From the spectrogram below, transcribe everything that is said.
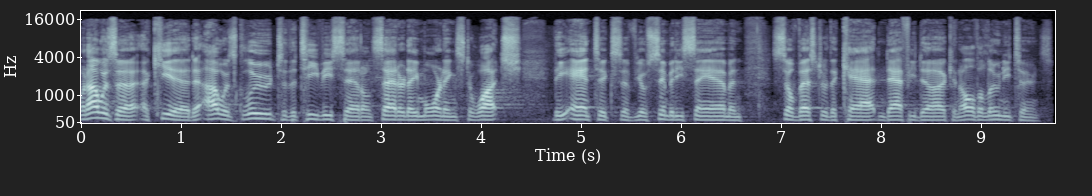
When I was a, a, kid, I was glued to the TV set on Saturday mornings to watch the antics of Yosemite Sam and Sylvester the Cat and Daffy Duck and all the Looney Tunes.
